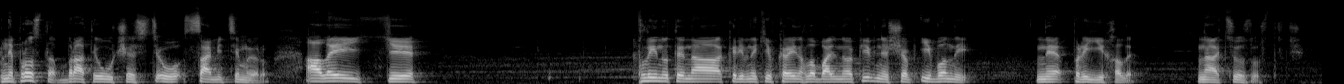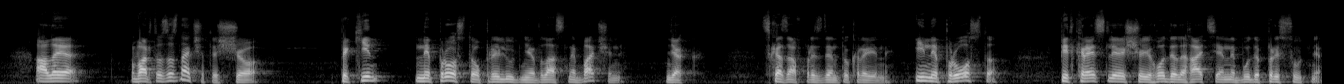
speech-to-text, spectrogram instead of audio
не просто брати участь у саміті миру, але й е, вплинути на керівників країн глобального півдня, щоб і вони не приїхали на цю зустріч. Але варто зазначити, що Пекін не просто оприлюднює власне бачення, як сказав президент України, і не просто підкреслює, що його делегація не буде присутня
